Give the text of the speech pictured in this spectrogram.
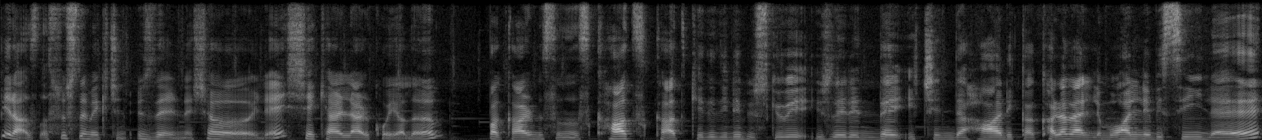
Biraz da süslemek için üzerine şöyle şekerler koyalım. Bakar mısınız? Kat kat kedi dili bisküvi üzerinde içinde harika karamelli muhallebisiyle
